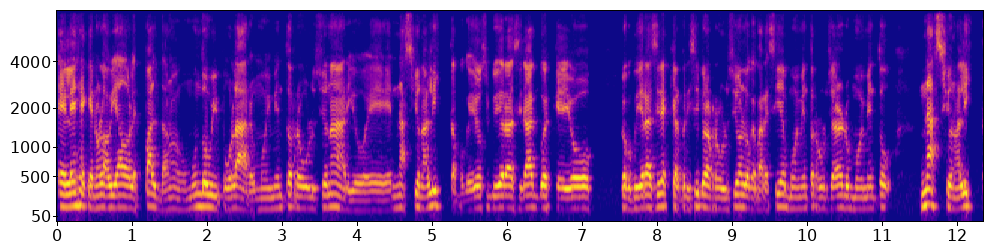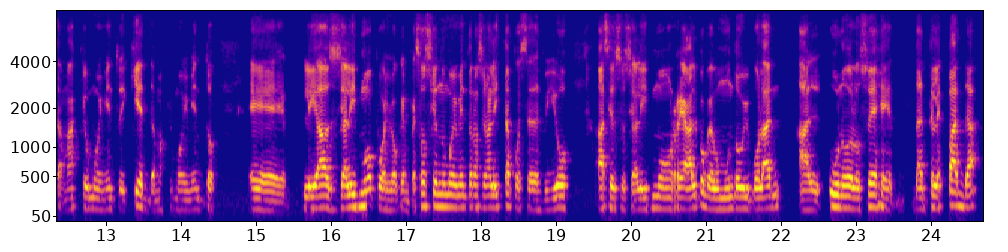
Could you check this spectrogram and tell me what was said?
el eje que no le había dado la espalda, ¿no? Un mundo bipolar, un movimiento revolucionario, eh, nacionalista, porque yo si pudiera decir algo es que yo lo que pudiera decir es que al principio la revolución lo que parecía el movimiento revolucionario era un movimiento nacionalista, más que un movimiento de izquierda, más que un movimiento eh, ligado al socialismo, pues lo que empezó siendo un movimiento nacionalista, pues se desvió hacia el socialismo real, porque en un mundo bipolar, al uno de los ejes darte la espalda,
